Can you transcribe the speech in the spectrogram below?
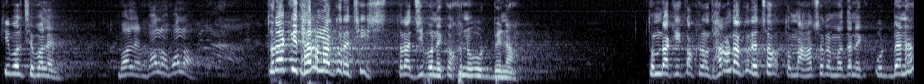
কি বলছে বলেন? বলেন, বলো বলো। তোরা কি ধারণা করেছিস? তোরা জীবনে কখনো উঠবে না। তোমরা কি কখনো ধারণা করেছ? তোমরা হাসরের ময়দানে উঠবে না?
